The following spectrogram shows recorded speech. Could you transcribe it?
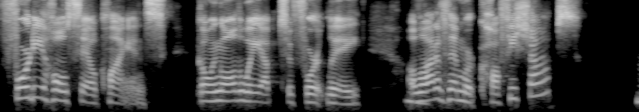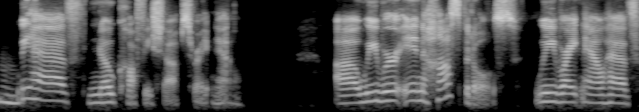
40 wholesale clients going all the way up to Fort Lee. Mm-hmm. A lot of them were coffee shops. Mm-hmm. We have no coffee shops right now. Uh, we were in hospitals. We right now have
